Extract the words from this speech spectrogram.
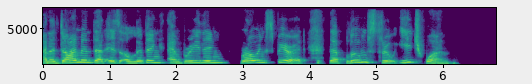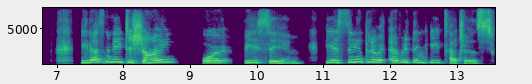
and a diamond that is a living and breathing, growing spirit that blooms through each one. He doesn't need to shine or be seen, he is seen through everything he touches.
